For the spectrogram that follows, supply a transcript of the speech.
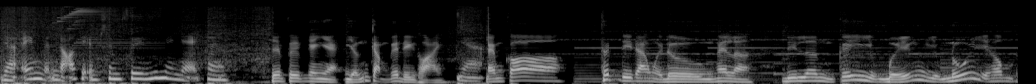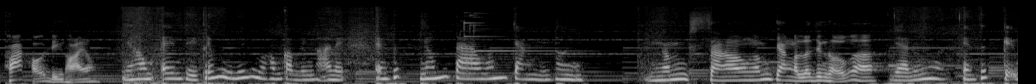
Dạ em rảnh rỗi thì em xem phim với nghe nhạc thôi. Xem phim nghe nhạc vẫn cầm cái điện thoại. Dạ. Em có thích đi ra ngoài đường hay là đi lên một cái vùng biển vùng núi gì không? Thoát khỏi điện thoại không? Dạ không em thì giống như nếu như mà không cầm điện thoại này em thích ngắm sao ngắm trăng vậy thôi à. ngắm sao ngắm trăng là lên sân thượng á hả? Dạ đúng rồi em thích kiểu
